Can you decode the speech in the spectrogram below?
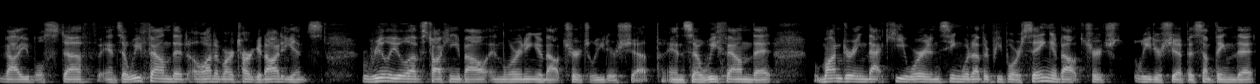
valuable stuff. And so we found that a lot of our target audience really loves talking about and learning about church leadership. And so we found that monitoring that keyword and seeing what other people are saying about church leadership is something that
